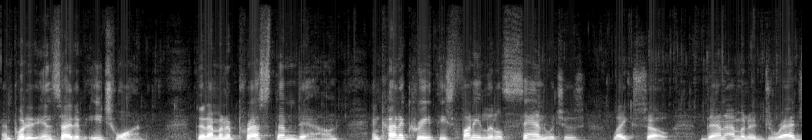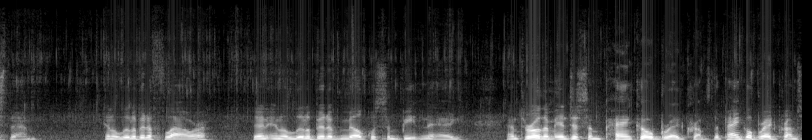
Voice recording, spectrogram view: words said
and put it inside of each one. Then I'm going to press them down and kind of create these funny little sandwiches like so. Then I'm going to dredge them in a little bit of flour, then in a little bit of milk with some beaten egg, and throw them into some panko breadcrumbs. The panko breadcrumbs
